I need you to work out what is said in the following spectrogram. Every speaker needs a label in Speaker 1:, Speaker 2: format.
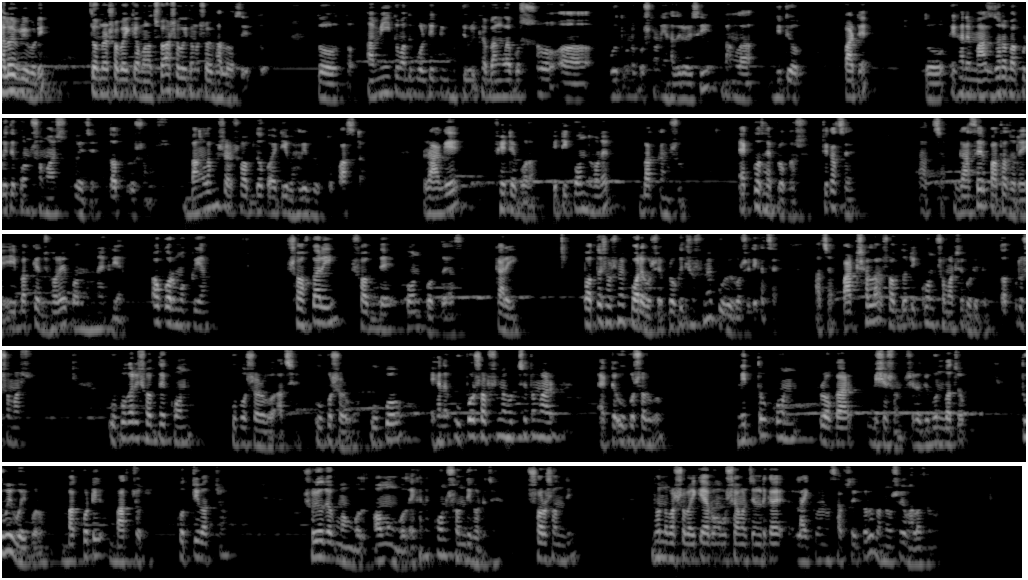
Speaker 1: Hello everybody তোমরা সবাই কেমন আছো? আশা করি তোমরা সবাই ভালো আছি। তো তো আমি তোমাদের পলিটেকনিক ভর্তি পরীক্ষা, বাংলা প্রশ্ন গুরুত্বপূর্ণ প্রশ্ন নিয়ে হাজির হয়েছি, বাংলা দ্বিতীয় পার্টে তো এখানে মাছ ধরা বাকুড়িতে কোন সমাস হয়েছে? তৎপুরুষ সমাস। বাংলা ভাষার শব্দ কয়টি? ভাগে বিভক্ত পাঁচটা। রাগে ফেটে পড়া, এটি কোন ধরনের বাক্যাংশ? এক কথায় প্রকাশ, ঠিক আছে? আচ্ছা গাছের পাতা ঝরে এই বাক্যে ঝরে কোন ধরনের ক্রিয়া? অকর্মক্রিয়া। সহকারী শব্দে কোন প্রত্যয় আছে? কারি। প্রত্যয় সবসময় পরে বসে, প্রকৃতি সবসময় পূর্বে বসে, ঠিক আছে? আচ্ছা পাঠশালা শব্দটি কোন সমাসে গঠিত? তৎপুরুষ সমাস। উপকারী শব্দে কোন উপসর্গ আছে? উপসর্গ। উপ, এখানে উপ সবসময় হচ্ছে তোমার একটা উপসর্গ। নিত্য কোন প্রকার বিশেষণ? সেটা হচ্ছে গুণবাচক। তুমি বই পড়ো। বাক্যটির বাচ্য কি? কর্তৃবাচ্য। সূর্যোদক মঙ্গল, অমঙ্গল, এখানে কোন সন্ধি ঘটেছে? স্বরসন্ধি। ধন্যবাদ সবাইকে এবং অবশ্যই আমার চ্যানেলটিকে লাইক করুন সাবস্ক্রাইব করুন ধন্যবাদ সবাই ভালো থাকো।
